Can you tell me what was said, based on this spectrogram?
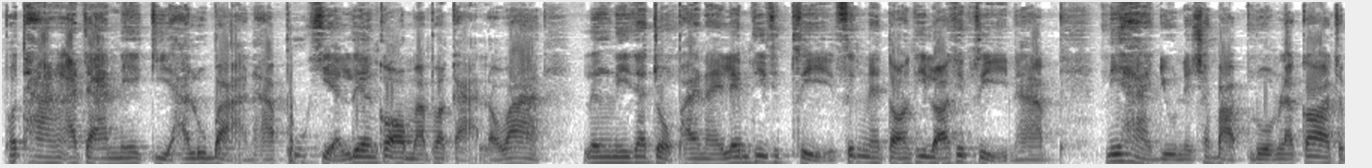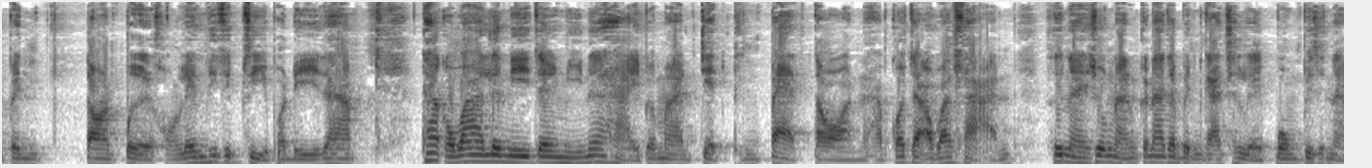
เพราะทางอาจารย์เนกิฮารุบะนะครับ ผู้เขียนเรื่องก็ออกมาประกาศแล้วว่า เรื่องนี้จะจบภายในเล่มที่ 14 ซึ่งในตอนที่ 114 นะครับ นี่หากอยู่ในฉบับรวมแล้วก็จะเป็นตอนเปิดของเล่มที่ 14 พอดีนะครับ ถ้ากับว่าเรื่องนี้จะมีเนื้อหาประมาณ 7-8 ตอนนะครับ ก็จะอวสาน ซึ่งในช่วงนั้นก็น่าจะเป็นการเฉลยปมปริศนา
